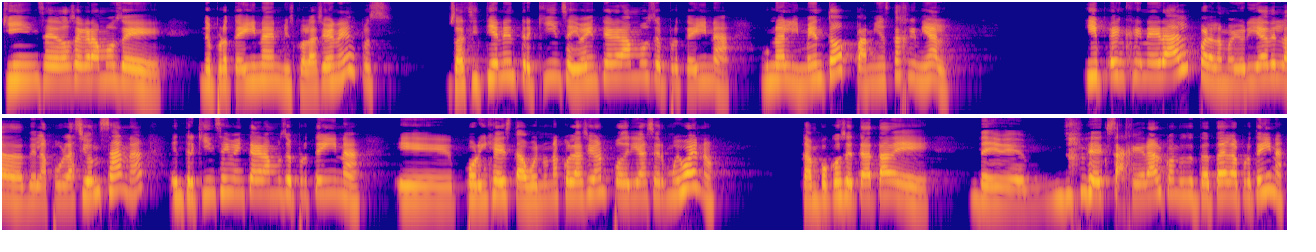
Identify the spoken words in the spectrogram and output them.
15, 12 gramos de, proteína en mis colaciones, pues, o sea, si tiene entre 15 y 20 gramos de proteína un alimento, para mí está genial. Y en general, para la mayoría de la, población sana, entre 15 y 20 gramos de proteína eh, por ingesta o en una colación podría ser muy bueno. Tampoco se trata de, de, exagerar cuando se trata de la proteína,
